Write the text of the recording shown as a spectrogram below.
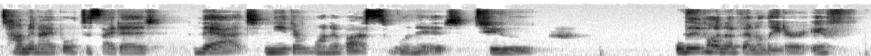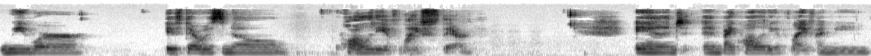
Tom and I both decided that neither one of us wanted to live on a ventilator if we were, if there was no quality of life there. And, and by quality of life, I mean,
